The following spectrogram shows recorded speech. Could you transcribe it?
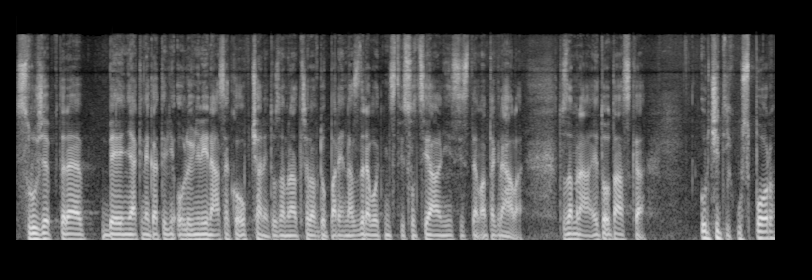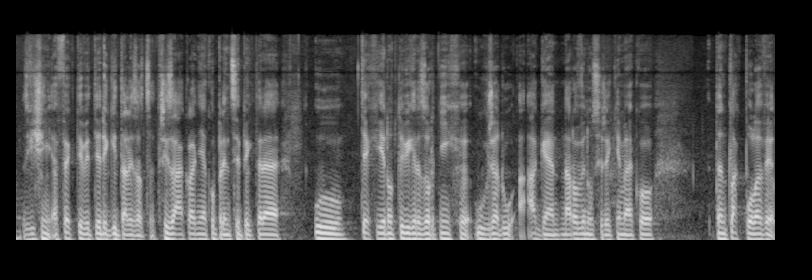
služeb, které by nějak negativně ovlivnily nás jako občany, to znamená třeba v dopadech na zdravotnictví, sociální systém a tak dále. To znamená, je to otázka určitých úspor, zvýšení efektivity, digitalizace. Tři základní jako principy, které u těch jednotlivých rezortních úřadů a agent na rovinu si řekněme jako ten tlak polevil.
